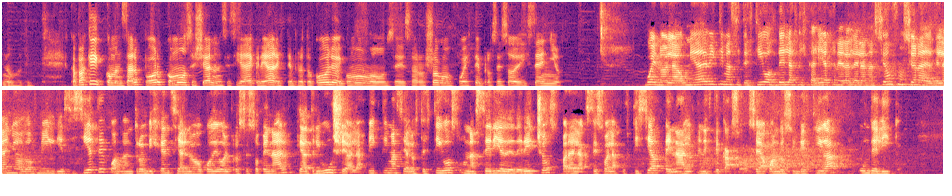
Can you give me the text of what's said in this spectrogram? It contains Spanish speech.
No, a ti. Capaz que comenzar por cómo se llega a la necesidad de crear este protocolo y cómo se desarrolló, cómo fue este proceso de diseño. Bueno, la Unidad de Víctimas y Testigos de la Fiscalía General de la Nación funciona desde el año 2017, cuando entró en vigencia el nuevo Código del Proceso Penal, que atribuye a las víctimas y a los testigos una serie de derechos para el acceso a la justicia penal en este caso, o sea, cuando se investiga un delito.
